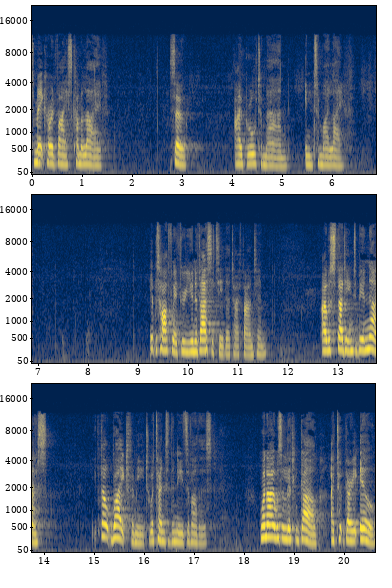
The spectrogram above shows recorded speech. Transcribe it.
to make her advice come alive. So I brought a man into my life. It was halfway through university that I found him. I was studying to be a nurse. It felt right for me to attend to the needs of others. When I was a little girl, I took very ill,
